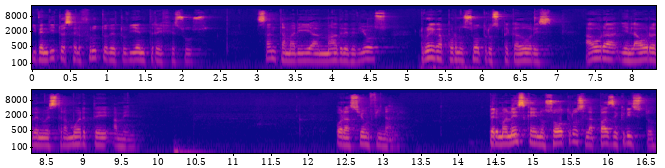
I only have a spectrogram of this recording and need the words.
y bendito es el fruto de tu vientre Jesús. Santa María, Madre de Dios, ruega por nosotros pecadores, ahora y en la hora de nuestra muerte. Amén. Oración final. Permanezca en nosotros la paz de Cristo,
